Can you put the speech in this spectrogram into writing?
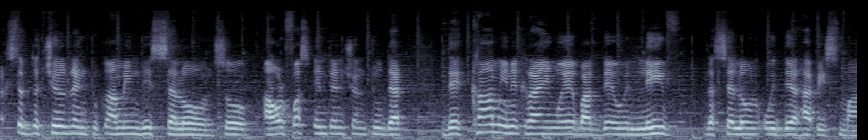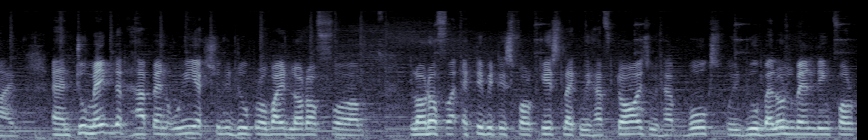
accept the children to come in this salon. So our first intention to that they come in a crying way but they will leave the salon with their happy smile. And to make that happen we actually do provide a lot of uh, lot of uh, activities for kids. Like we have toys we have books we do balloon bending for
